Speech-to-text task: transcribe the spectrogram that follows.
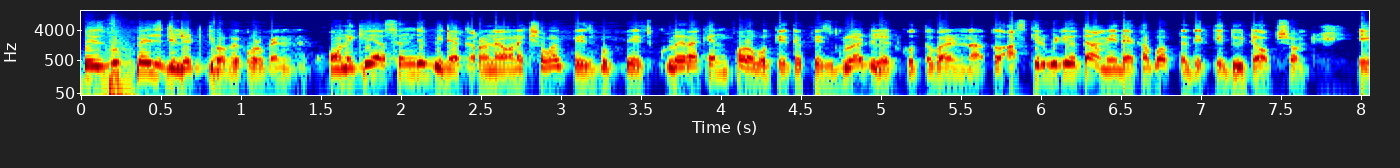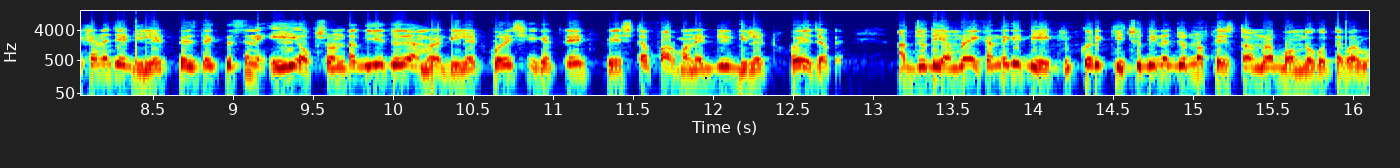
ফেসবুক পেজ ডিলিট কীভাবে করবেন? অনেকেই আছেন যে বিনা কারণে অনেক সময় ফেসবুক পেজ খুলে রাখেন, পরবর্তীতে পেজগুলো ডিলিট করতে পারেন না। তো আজকের ভিডিওতে আমি দেখাবো আপনাদেরকে দুইটা অপশন এখানে যে ডিলিট পেজ দেখতেছেন, এই অপশনটা দিয়ে যদি আমরা ডিলিট করি, সেক্ষেত্রে পেজটা পার্মানেন্টলি ডিলিট হয়ে যাবে। আর যদি আমরা এখান থেকে ডিএক্টিভ করে কিছুদিনের জন্য পেজটা আমরা বন্ধ করতে পারব।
